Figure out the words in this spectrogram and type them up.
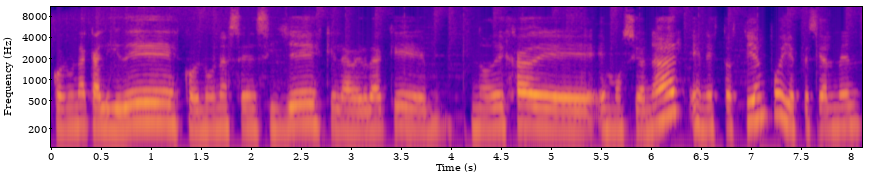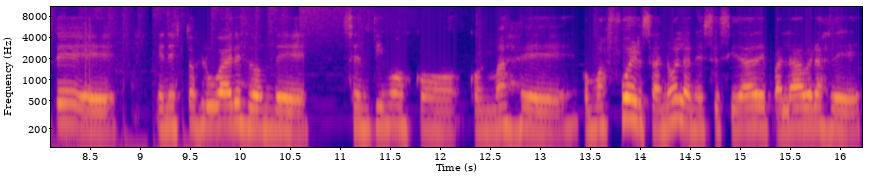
con una calidez, con una sencillez que la verdad que no deja de emocionar en estos tiempos y especialmente eh, en estos lugares donde sentimos con, más, con más fuerza ¿no? la necesidad de palabras de,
